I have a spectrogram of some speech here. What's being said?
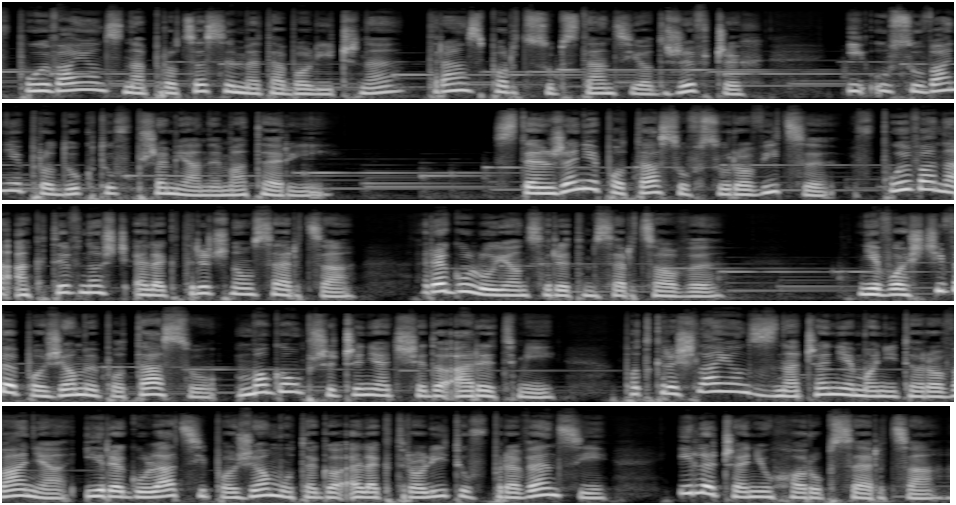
wpływając na procesy metaboliczne, transport substancji odżywczych i usuwanie produktów przemiany materii. Stężenie potasu w surowicy wpływa na aktywność elektryczną serca, regulując rytm sercowy. Niewłaściwe poziomy potasu mogą przyczyniać się do arytmii, podkreślając znaczenie monitorowania i regulacji poziomu tego elektrolitu w prewencji i leczeniu chorób serca.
